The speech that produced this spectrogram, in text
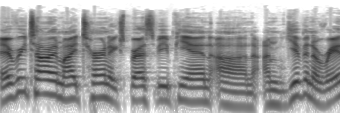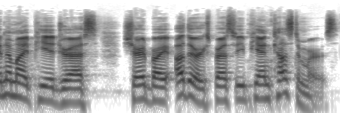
Every time I turn ExpressVPN on, I'm given a random IP address shared by other ExpressVPN customers.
